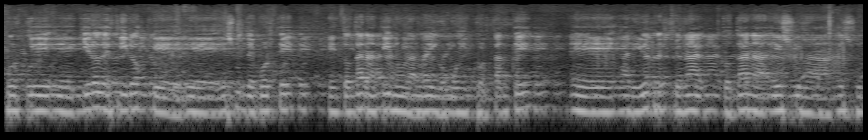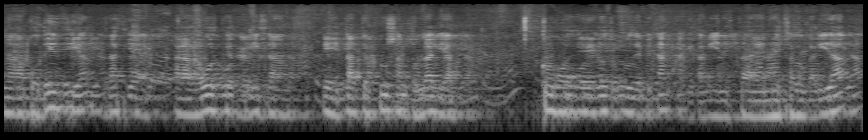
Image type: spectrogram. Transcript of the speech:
porque eh, quiero deciros que eh, es un deporte en Totana tiene un arraigo muy importante. A nivel regional, Totana es una, es una potencia gracias a la labor que realizan tanto el Club Santolalia como el otro club de petanca que también está en nuestra localidad.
